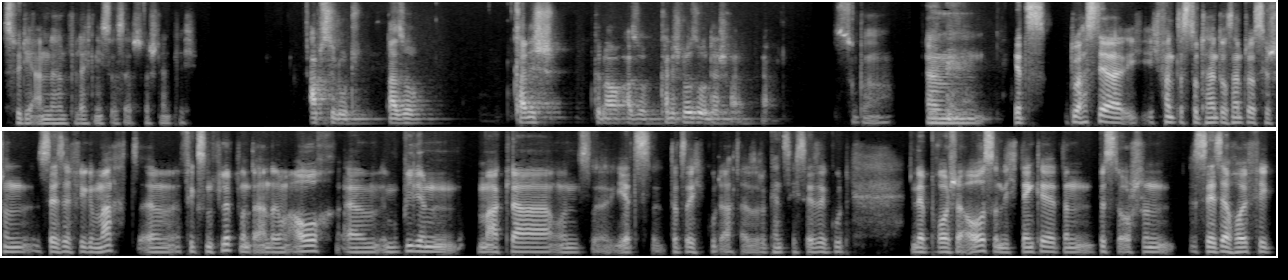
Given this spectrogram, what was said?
ist für die anderen vielleicht nicht so selbstverständlich. Absolut. Also kann ich, genau, also kann ich nur so unterschreiben. Ja. Super. Ähm, jetzt, du hast ja, ich, ich, fand das total interessant, du hast ja schon sehr, sehr viel gemacht. Ähm, Fix und Flip unter anderem auch, ähm, Immobilienmakler und äh, jetzt tatsächlich Gutachter. Also du kennst dich sehr, sehr gut in der Branche aus und ich denke, dann bist du auch schon sehr, sehr häufig,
